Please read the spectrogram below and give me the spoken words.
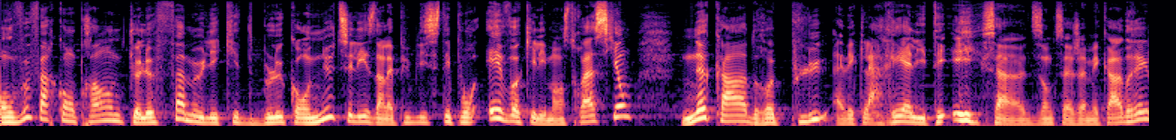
on veut faire comprendre que le fameux liquide bleu qu'on utilise dans la publicité pour évoquer les menstruations ne cadre plus avec la réalité et disons que ça n'a jamais cadré,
